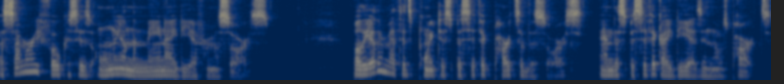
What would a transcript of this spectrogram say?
a summary focuses only on the main idea from a source. While the other methods point to specific parts of the source and the specific ideas in those parts,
